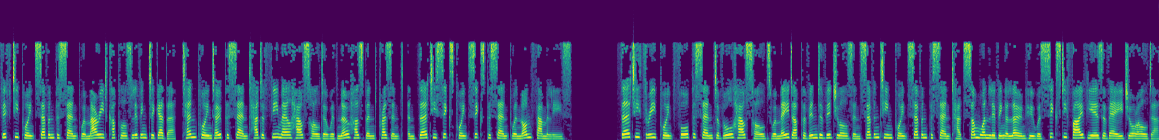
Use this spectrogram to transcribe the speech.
50.7% were married couples living together, 10.0% had a female householder with no husband present, and 36.6% were non-families. 33.4% of all households were made up of individuals and 17.7% had someone living alone who was 65 years of age or older.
